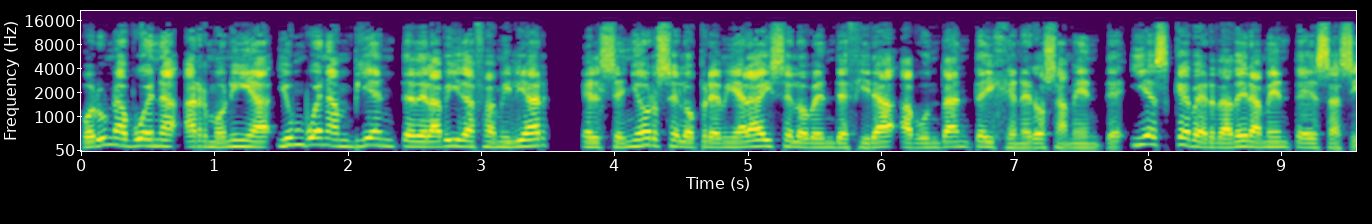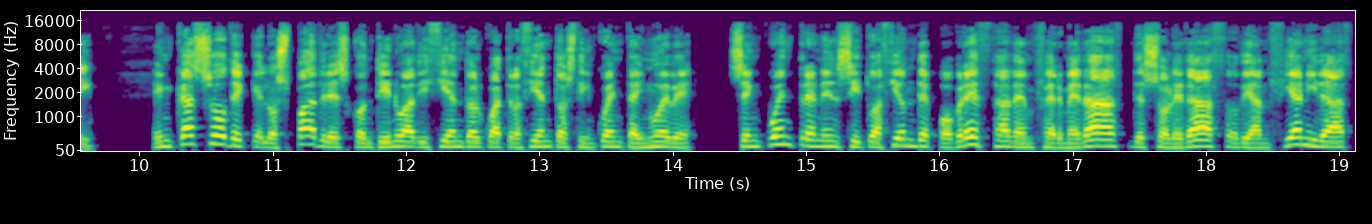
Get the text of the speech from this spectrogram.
por una buena armonía y un buen ambiente de la vida familiar, el Señor se lo premiará y se lo bendecirá abundante y generosamente. Y es que verdaderamente es así. En caso de que los padres, continúa diciendo el 459, se encuentren en situación de pobreza, de enfermedad, de soledad o de ancianidad,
